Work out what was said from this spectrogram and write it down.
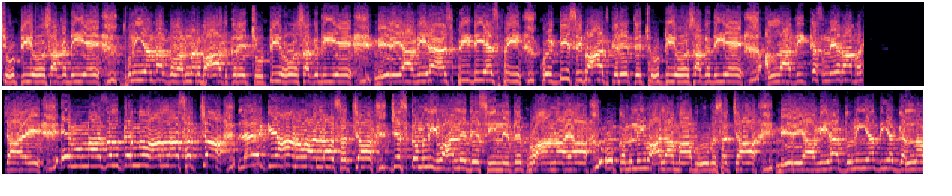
جھوٹی ہو سکتی ہے۔ دنیا دا گورنر بات کرے جھوٹی ہو سکتی ہے۔ میرے آویر S P D S P کوئی ڈی سی بات کرے تے جھوٹی ہو سکتی ہے۔ اللہ دی قسم رب چاہے یہ نازل کرنے والا سچا، لے کے آن والا سچا۔ جس کملی والے دے سینے تے قرآن آیا وہ کملی والا محبوب سچا۔ میرے آویرا دنیا دیا گلا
